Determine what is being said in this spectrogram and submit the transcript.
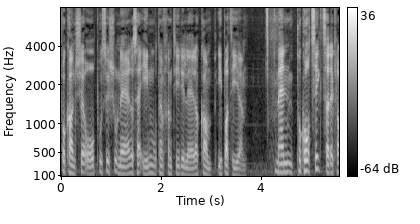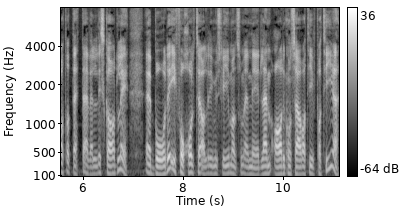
for kanskje å posisjonere seg inn mot en fremtidig lederkamp i partiet. Men på kort sikt så er det klart at dette er veldig skadelig. Eh, både i forhold til alle de muslimene som er medlem av det konservative partiet,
